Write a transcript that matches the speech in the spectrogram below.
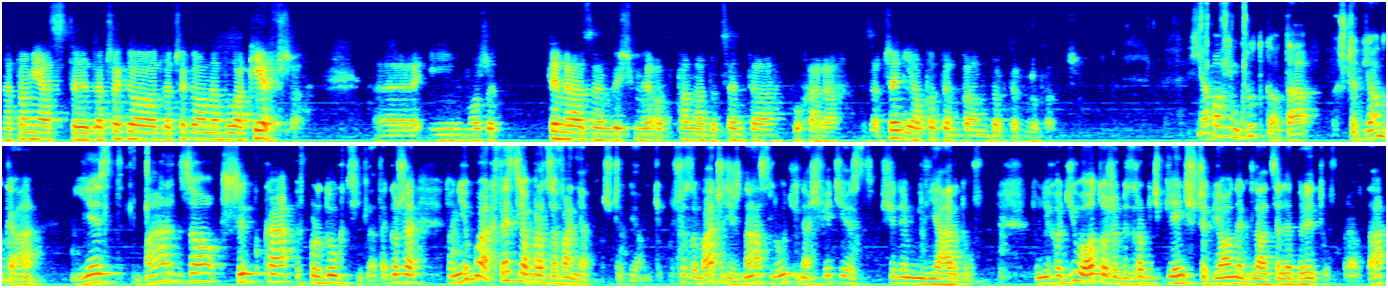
Natomiast e, dlaczego, dlaczego ona była pierwsza? I może tym razem byśmy od pana docenta Kuchara zaczęli, a potem pan doktor Mrukowicz. Ja powiem krótko, ta szczepionka jest bardzo szybka w produkcji, dlatego że to nie była kwestia opracowania szczepionki. Proszę zobaczyć, że nas, ludzi na świecie jest 7 miliardów. Tu nie chodziło o to, żeby zrobić 5 szczepionek dla celebrytów, prawda?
